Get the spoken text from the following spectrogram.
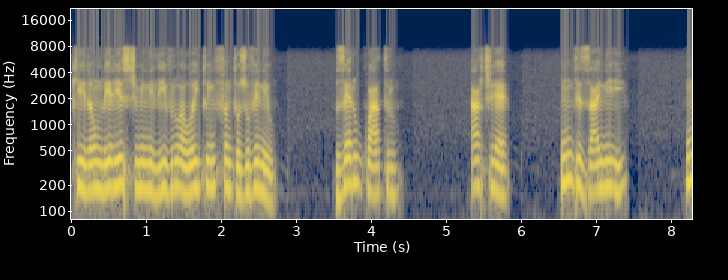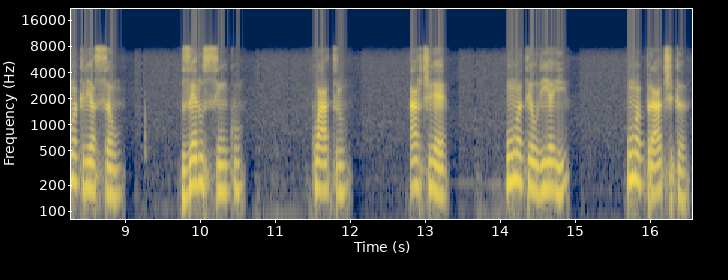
que irão ler este mini livro a 8 infanto-juvenil. 04. Arte é. Um design e. Uma criação. 05. 4. Arte é. Uma teoria e. Uma prática.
